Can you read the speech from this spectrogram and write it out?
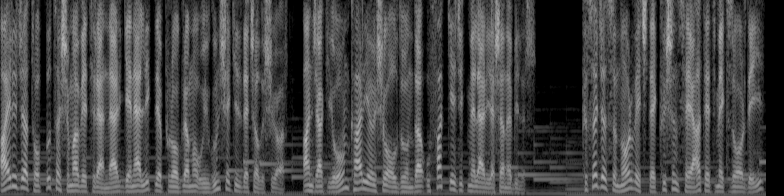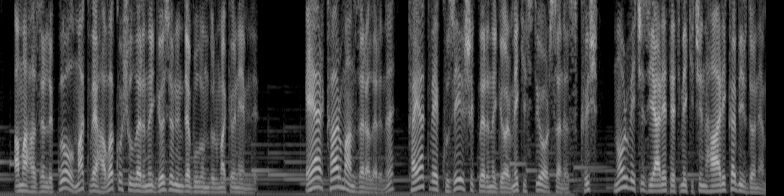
Ayrıca toplu taşıma ve trenler genellikle programa uygun şekilde çalışıyor. Ancak yoğun kar yağışı olduğunda ufak gecikmeler yaşanabilir. Kısacası Norveç'te kışın seyahat etmek zor değil, ama hazırlıklı olmak ve hava koşullarını göz önünde bulundurmak önemli. Eğer kar manzaralarını, kayak ve kuzey ışıklarını görmek istiyorsanız kış, Norveç'i ziyaret etmek için harika bir dönem.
